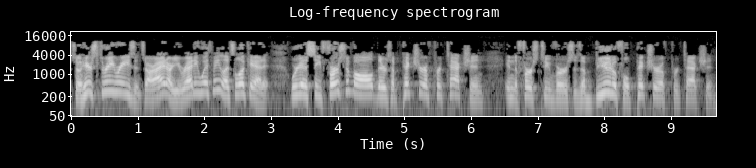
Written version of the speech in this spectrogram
So here's three reasons, all right? Are you ready with me? Let's look at it. We're going to see, first of all, there's a picture of protection in the first two verses, a beautiful picture of protection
